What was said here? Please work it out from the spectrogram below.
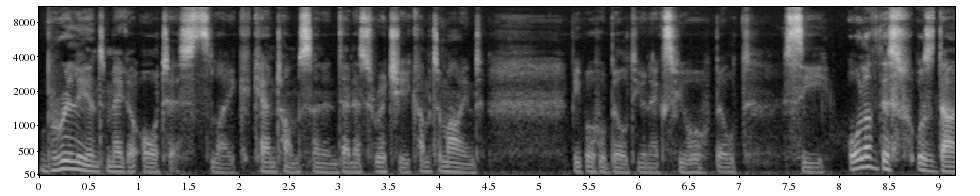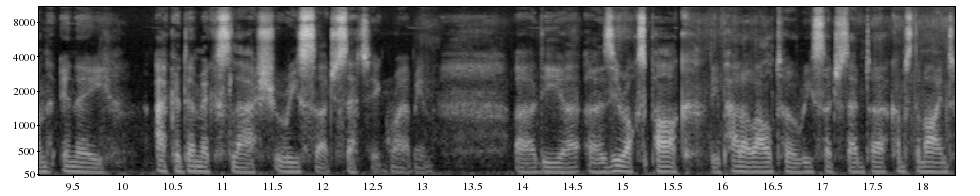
brilliant mega artists like Ken Thompson and Dennis Ritchie come to mind. People who built Unix, who built C. All of this was done in a academic slash research setting, right? I mean, uh, the uh, uh, Xerox PARC, the Palo Alto Research Center comes to mind.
